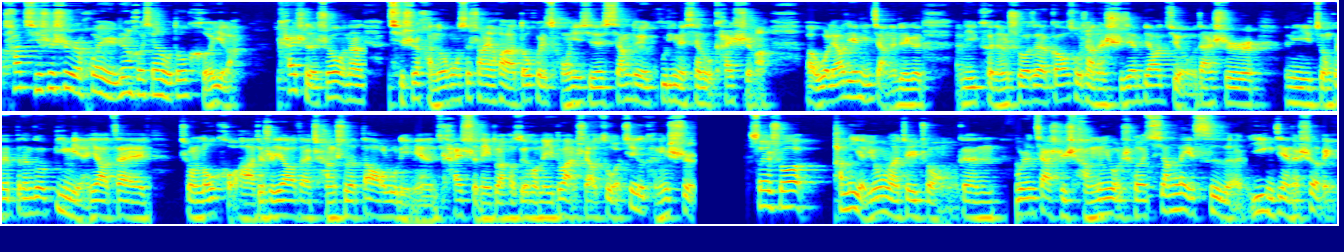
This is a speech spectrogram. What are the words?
它其实是会任何线路都可以了。开始的时候呢，其实很多公司商业化都会从一些相对固定的线路开始嘛。啊，我了解你讲的这个，你可能说在高速上的时间比较久，但是你总归不能够避免要在。这种 local 啊，就是要在城市的道路里面开始那段和最后那一段是要做，这个肯定是。所以说，他们也用了这种跟无人驾驶乘用车相类似的硬件的设备，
